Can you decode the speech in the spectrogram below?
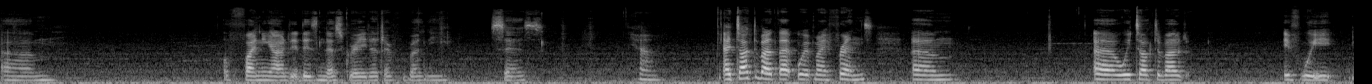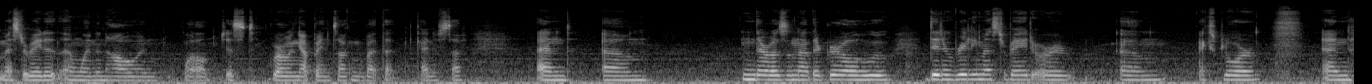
um, of finding out it isn't as great as everybody says. yeah I talked about that with my friends. Um, uh, we talked about if we masturbated and when and how, and well, just growing up and talking about that kind of stuff. And, um, and there was another girl who didn't really masturbate or um, explore, and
